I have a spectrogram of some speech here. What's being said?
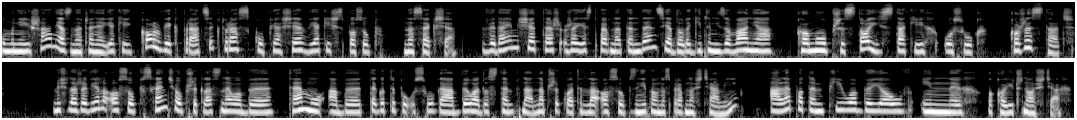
umniejszania znaczenia jakiejkolwiek pracy, która skupia się w jakiś sposób na seksie. Wydaje mi się też, że jest pewna tendencja do legitymizowania, komu przystoi z takich usług korzystać. Myślę, że wiele osób z chęcią przyklasnęłoby temu, aby tego typu usługa była dostępna na przykład dla osób z niepełnosprawnościami, ale potępiłoby ją w innych okolicznościach.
